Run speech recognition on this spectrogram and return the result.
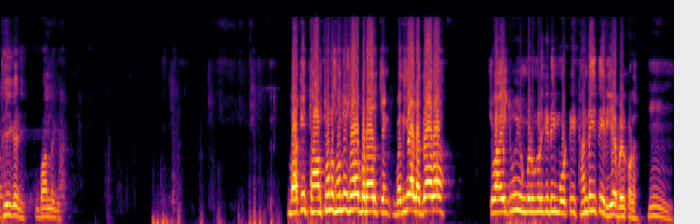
ਠੀਕ ਹੈ ਜੀ ਬੰਨ ਲਗੀ ਬਾਕੀ ਥਾਂ ਥੋਂ ਸੰਧੂ ਸਾਹਿਬ ਬੜਾ ਚੰਗ- ਵਧੀਆ ਲੱਗਾ ਵਾ। ਚਵਾਈ ਚੂਈ ਉਂਗਲ ਉਂਗਲ ਜਿਹੜੀ ਮੋਟੀ ਠੰਡੀ ਧੀਰੀ ਆ ਬਿਲਕੁਲ। ਹੂੰ।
